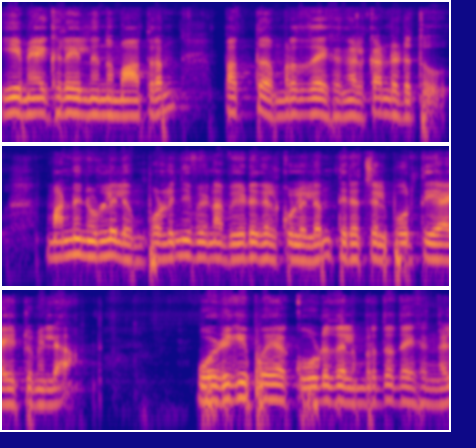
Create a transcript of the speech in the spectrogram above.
ഈ മേഖലയിൽ നിന്നു മാത്രം പത്ത് മൃതദേഹങ്ങൾ കണ്ടെടുത്തു. മണ്ണിനുള്ളിലും പൊളിഞ്ഞു വീണ വീടുകൾക്കുള്ളിലും തിരച്ചിൽ പൂർത്തിയായിട്ടുമില്ല. ഒഴുകിപ്പോയ കൂടുതൽ മൃതദേഹങ്ങൾ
